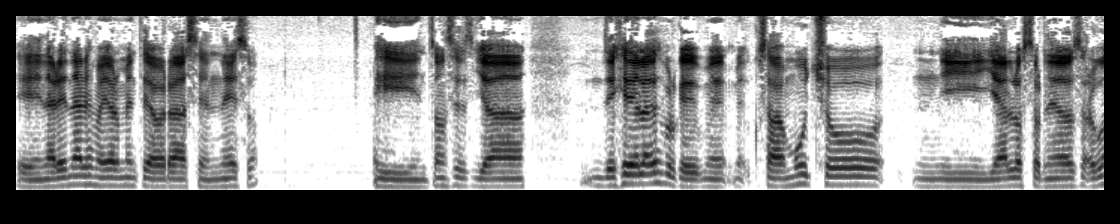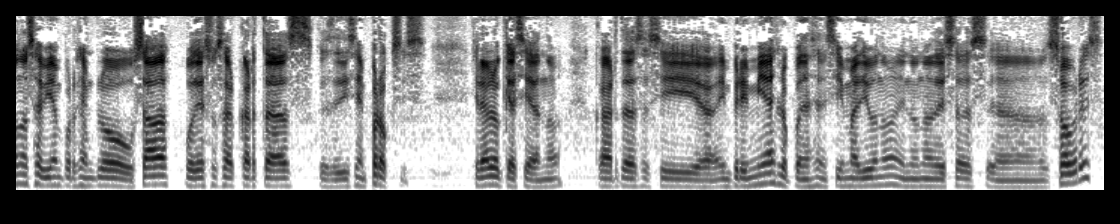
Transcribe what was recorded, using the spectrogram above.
En Arenales mayormente ahora hacen eso. Y entonces ya dejé de lado porque me, me usaba mucho y ya los torneos, algunos habían, por ejemplo, usabas, podías usar cartas que se dicen proxies, que era lo que hacía, ¿no? Cartas así imprimías, lo pones encima de uno en uno de esos eh, sobres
